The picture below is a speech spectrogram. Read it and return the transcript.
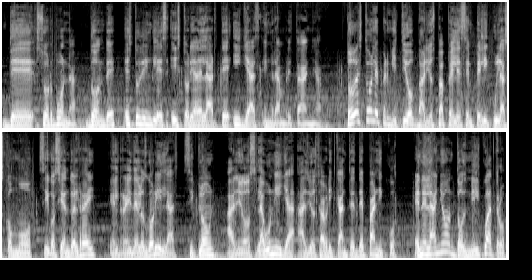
de Sorbona, donde estudió inglés e historia del arte y jazz en Gran Bretaña. Todo esto le permitió varios papeles en películas como Sigo siendo el rey, El rey de los gorilas, Ciclón, Adiós Lagunilla, Adiós fabricantes de pánico, En el año 2004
